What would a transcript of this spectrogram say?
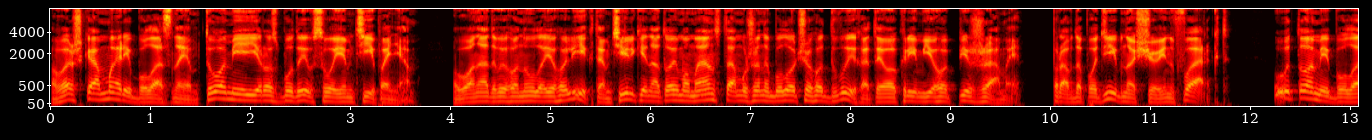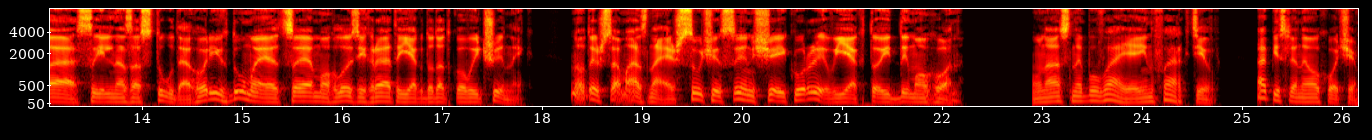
Важка Мері була з ним, Томі її розбудив своїм тіпанням. Вона двигонула його ліктем, тільки на той момент там уже не було чого двигати, окрім його піжами. Правдоподібно, що інфаркт. У Томі була сильна застуда. Горіх думає, це могло зіграти як додатковий чинник. Ну ти ж сама знаєш, сучий син ще й курив, як той димогон. У нас не буває інфарктів, а після неохочі.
